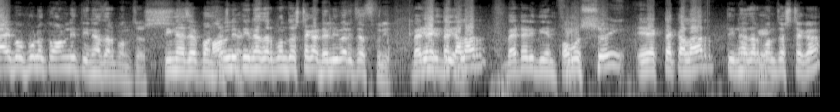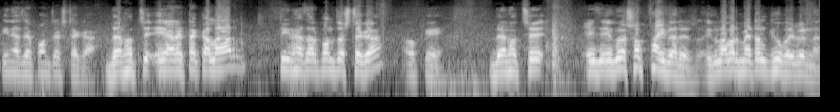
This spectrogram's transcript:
লাইভ উপলক্ষে অনলি তিন হাজার পঞ্চাশ। তিন হাজার পঞ্চাশ অনলি তিন হাজার পঞ্চাশ টাকা ডেলিভারি চার্জ ফ্রি ব্যাটারি একটা কালার ব্যাটারি দিয়ে অবশ্যই এই একটা কালার তিন হাজার পঞ্চাশ টাকা। তিন হাজার পঞ্চাশ টাকা। দেন হচ্ছে এ আর একটা কালার তিন হাজার পঞ্চাশ টাকা। ওকে দেন হচ্ছে এই যে এগুলো সব ফাইবারের এগুলো আবার মেটাল কেউ না।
